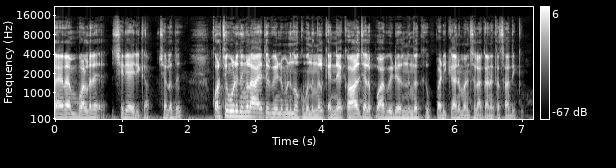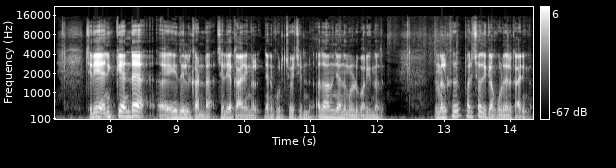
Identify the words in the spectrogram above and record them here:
റയർ വളരെ ശരിയായിരിക്കാം ചിലത്. കുറച്ചും കൂടി നിങ്ങൾ ആയത്തിൽ വീണ്ടും വീണ്ടും നോക്കുമ്പോൾ നിങ്ങൾക്ക് എന്നേക്കാൾ ചിലപ്പോൾ ആ വീഡിയോയിൽ നിങ്ങൾക്ക് പഠിക്കാനും മനസ്സിലാക്കാനൊക്കെ സാധിക്കും. ചെറിയ എനിക്ക് എന്റെ ഇതിൽ കണ്ട ചെറിയ കാര്യങ്ങൾ ഞാൻ കുറിച്ച് വെച്ചിട്ടുണ്ട്. അതാണ് ഞാൻ നിങ്ങളോട് പറയുന്നത്. നിങ്ങൾക്ക് പരിശോധിക്കാം കൂടുതൽ കാര്യങ്ങൾ.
